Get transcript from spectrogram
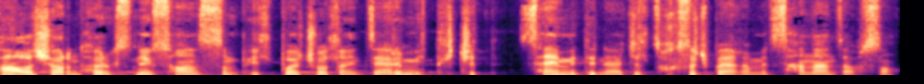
Паул шоронд хоригдсныг сонссон Филиппо чуулганы зарим итгэгчид сайн мэдээний ажил зогсож байгаа мэт санаан завсан.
